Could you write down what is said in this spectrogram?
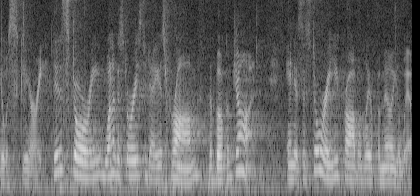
It was scary. This story, one of the stories today, is from the book of John. And it's a story you probably are familiar with.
